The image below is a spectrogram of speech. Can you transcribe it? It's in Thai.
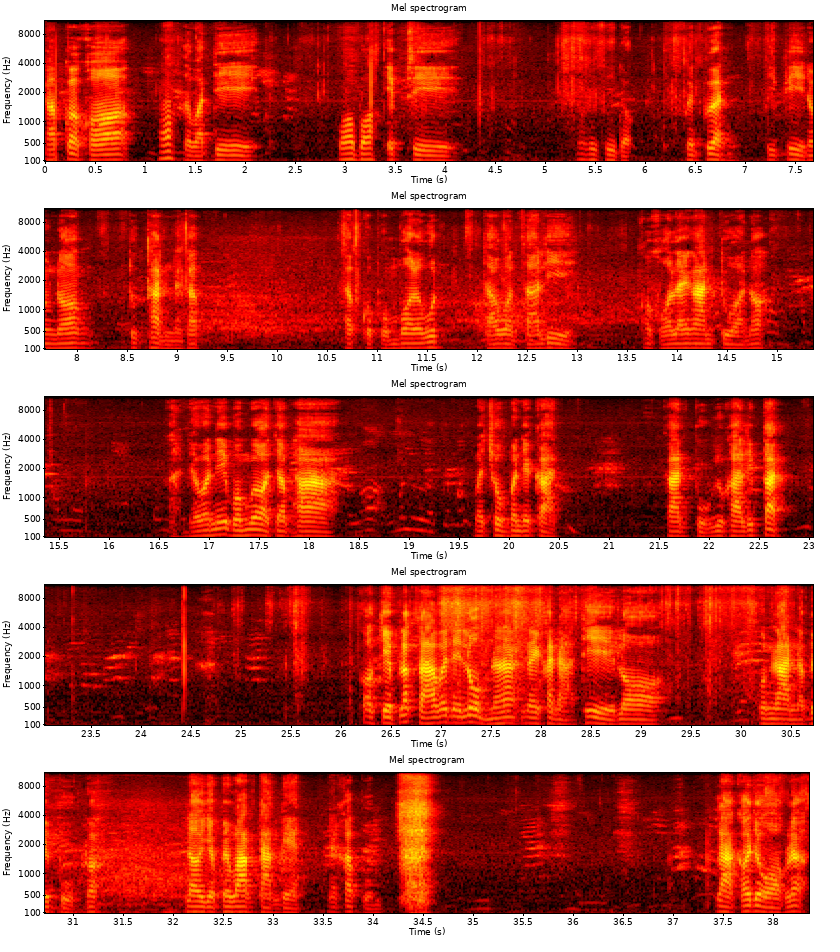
ครับก็ขอฮะสวัสดีวอบอ FC ไม่ได้สีดอกเพื่อนๆ พี่ๆ น้องๆ ทุกท่านนะครับ ครับกับผมวรวุฒิถาวรสาลีก็ขอรายงานตัวเนาะอะเดี๋ยววันนี้ผมก็จะพามาชมบรรยากาศ การปลูกยูคาลิปตัส ก็เก็บรักษาไว้ในร่มนะฮะในขณะที่รอ คนงานเอาไปปลูกเนาะเราอย่าไปวางตากแดดนะครับผมหลากเขาจะออกแล้ว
